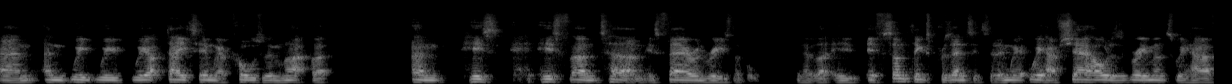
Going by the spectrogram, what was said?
Um, and we we we update him. We have calls with him and that. But um, his his um, term is fair and reasonable. You know, that he, if something's presented to him, we, we have shareholders agreements, we have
